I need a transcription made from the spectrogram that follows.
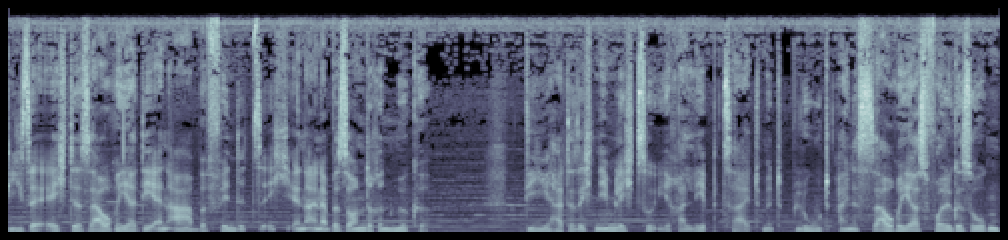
Diese echte Saurier-DNA befindet sich in einer besonderen Mücke. Die hatte sich nämlich zu ihrer Lebzeit mit Blut eines Sauriers vollgesogen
